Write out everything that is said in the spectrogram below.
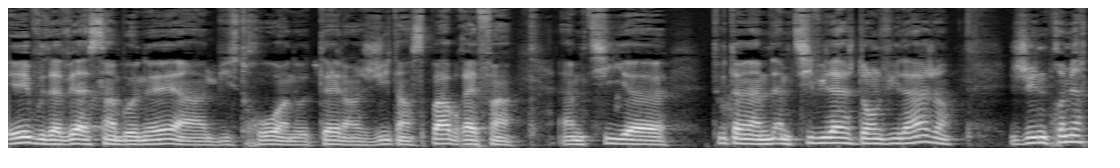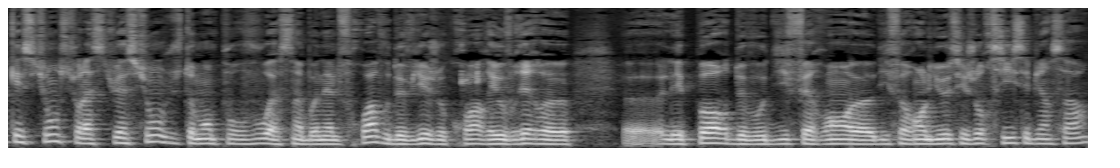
Et vous avez à Saint-Bonnet un bistrot, un hôtel, un gîte, un spa, bref, un, un petit, euh, tout un, un petit village dans le village. J'ai une première question sur la situation justement pour vous à Saint-Bonnet-le-Froid. Vous deviez, je crois, réouvrir euh, euh, les portes de vos différents, euh, différents lieux ces jours-ci, c'est bien ça?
